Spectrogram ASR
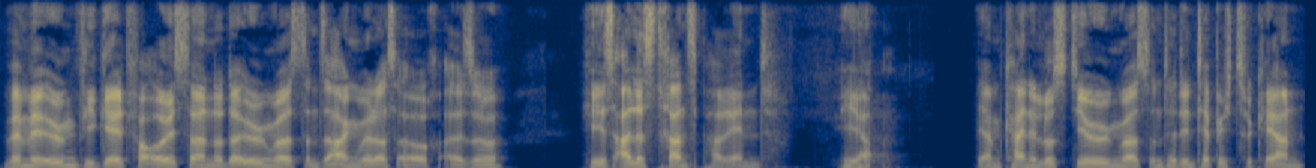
Wenn wir irgendwie Geld veräußern oder irgendwas, dann sagen wir das auch. Also hier ist alles transparent. ja, Wir haben keine Lust, hier irgendwas unter den Teppich zu kehren,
